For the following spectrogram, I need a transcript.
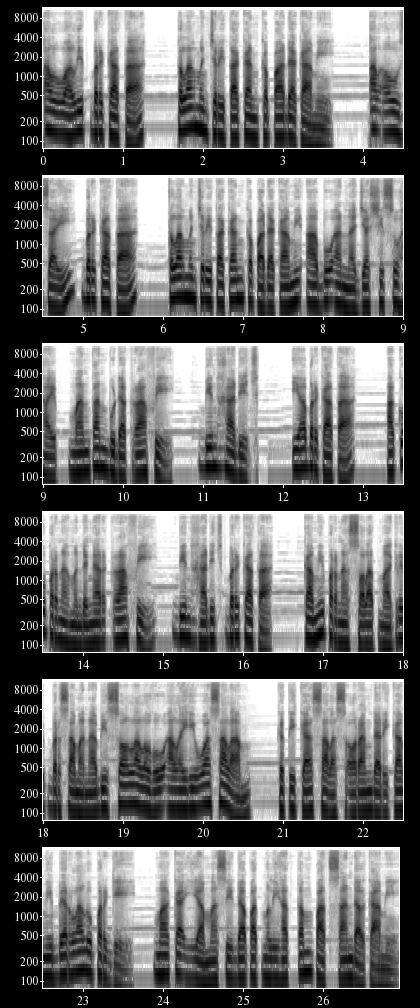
Al-Walid berkata, telah menceritakan kepada kami. Al-Auzai berkata, telah menceritakan kepada kami Abu An-Najasyi Suhaib, mantan budak Rafi, bin Hadij. Ia berkata, aku pernah mendengar Rafi, bin Hadij berkata, kami pernah sholat maghrib bersama Nabi Shallallahu Alaihi Wasallam, ketika salah seorang dari kami berlalu pergi, maka ia masih dapat melihat tempat sandal kami.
